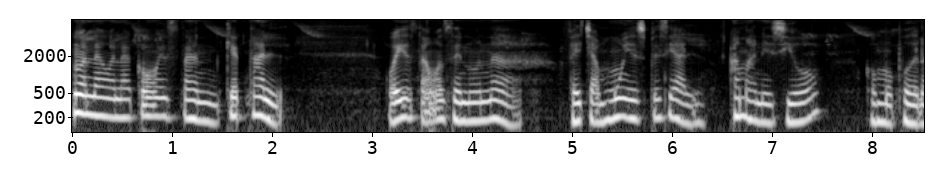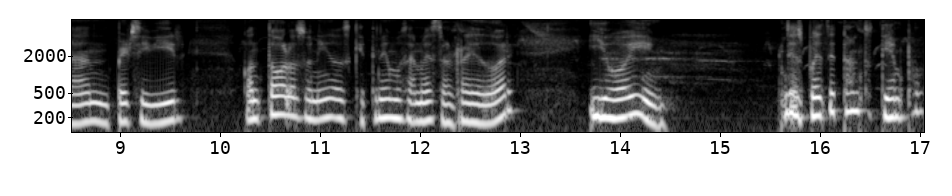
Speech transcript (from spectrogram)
Hola, hola, ¿cómo están? ¿Qué tal? Hoy estamos en una fecha muy especial. Amaneció, como podrán percibir, con todos los sonidos que tenemos a nuestro alrededor. Y hoy, después de tanto tiempo,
